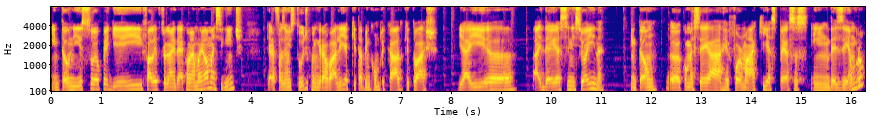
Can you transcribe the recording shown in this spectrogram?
Então nisso eu peguei e falei, trocar uma ideia com a minha mãe, ó, oh, mãe, seguinte, quero fazer um estúdio para me gravar ali, aqui tá bem complicado, o que tu acha? E aí uh, a ideia se iniciou aí, né? Então comecei a reformar aqui as peças em dezembro,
